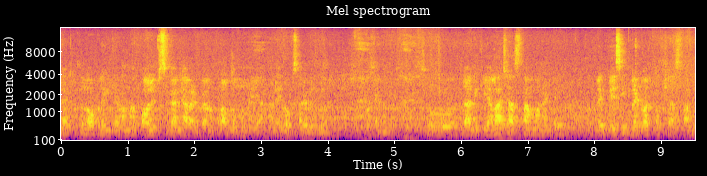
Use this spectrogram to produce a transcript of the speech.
లేకపోతే లోపల ఇంకేమన్నా పాలిప్స్ కానీ అలాంటివి ఏమైనా ప్రాబ్లం ఉన్నాయా అనేది ఒకసారి వెతుకుదాం. ఓకేనా? సో దానికి ఎలా చేస్తాము అని అంటే బేసిక్ బ్లడ్ వర్కప్ చేస్తాము.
